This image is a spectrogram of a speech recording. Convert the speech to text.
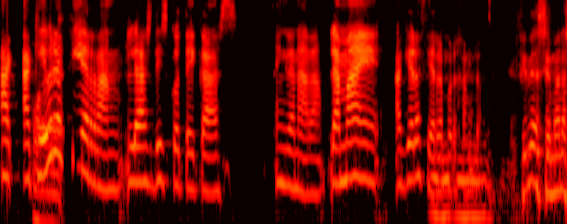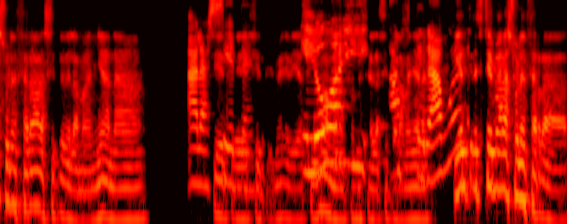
a, a qué pues- hora cierran las discotecas en Granada? La MAE, ¿a qué hora cierra, por ejemplo? Mm, El fin de semana suelen cerrar a las 7 de la mañana, A las 7, 7. 7 y media. Y luego hay ser las 7 de la after mañana. hour. Y entre semanas suelen cerrar,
